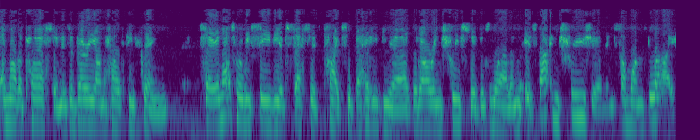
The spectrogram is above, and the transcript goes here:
another person is a very unhealthy thing. So, and that's where we see the obsessive types of behavior that are intrusive as well. And it's that intrusion in someone's life,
